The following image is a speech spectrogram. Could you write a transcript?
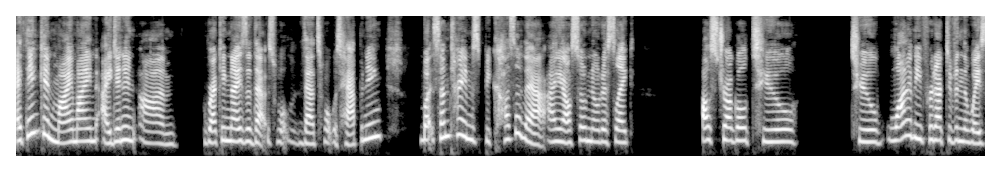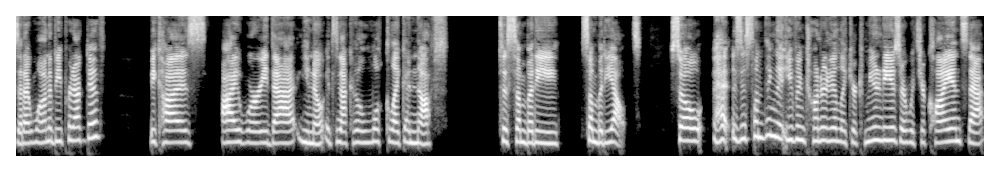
I think in my mind, I didn't um, recognize that that's what, that's what was happening. But sometimes because of that, I also notice like I'll struggle to, to want to be productive in the ways that I want to be productive because I worry that, you know, it's not going to look like enough to somebody somebody else. So, is this something that you've encountered in like your communities or with your clients that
